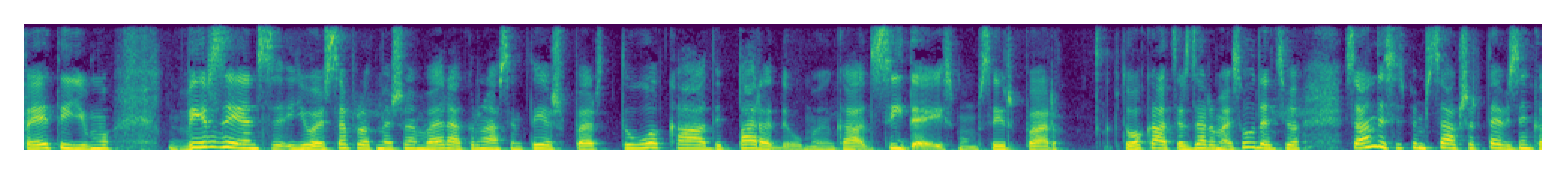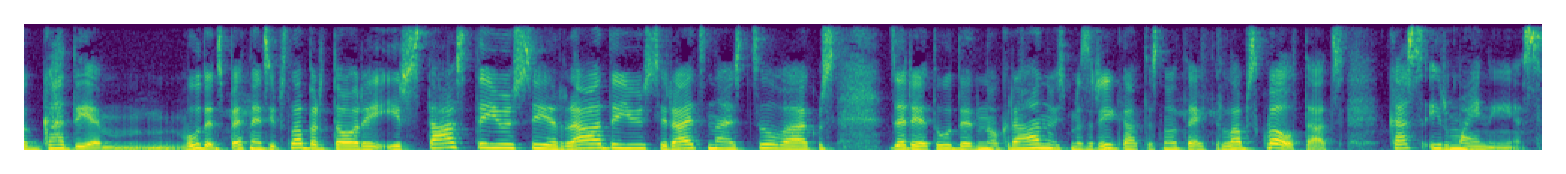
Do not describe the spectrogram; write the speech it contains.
pētījumu virziens, jo es saprotu, mēs šodien vairāk runāsim tieši par to, kādi paradumi un kādas idejas mums ir par to, kāds ir dzeramais ūdens. Jo, Sandis, es pirms sākšu ar tevi, zinu, ka gadiem ūdens pētniecības laboratorija ir stāstījusi, ir rādījusi, ir aicinājusi cilvēkus dzeriet ūdeni no krāna. Vismaz Rīgā tas noteikti ir labas kvalitātes. Kas ir mainījies?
